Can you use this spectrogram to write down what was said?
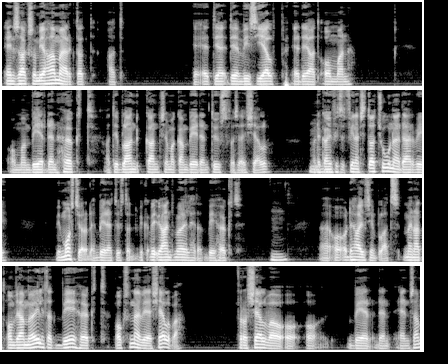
en sak som jag har märkt att, att är till, till en viss hjälp är det att om man om man ber den högt, att ibland kanske man kan be den tyst för sig själv. Mm. Men det kan ju finnas situationer där vi, vi måste göra det, be den tyst, vi, vi har inte möjlighet att be högt. Mm. Uh, och, och, det har ju sin plats. Men att om vi har möjlighet att be högt, också när vi är själva, för oss själva och, och, och ber den ensam,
